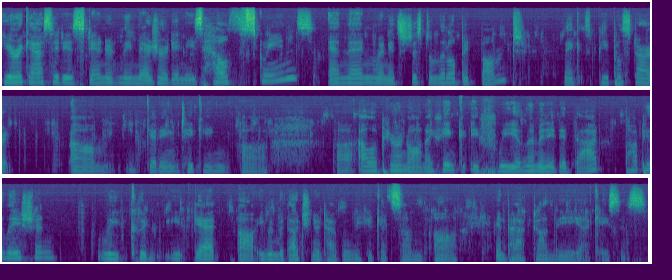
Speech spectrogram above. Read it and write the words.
uric acid is standardly measured in these health screens, and then when it's just a little bit bumped, they, people start um, getting taking uh, uh, allopurinol. I think if we eliminated that population, we could get uh, even without genotyping, we could get some uh, impact on the uh, cases.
